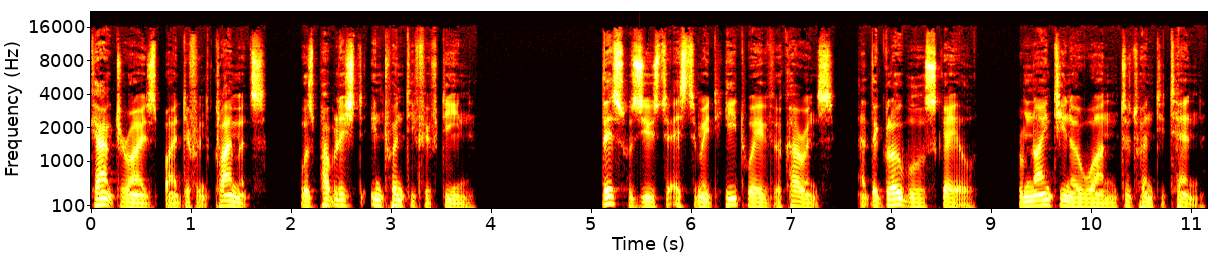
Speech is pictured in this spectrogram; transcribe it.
characterized by different climates, was published in 2015. This was used to estimate heat wave occurrence at the global scale from 1901 to 2010,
